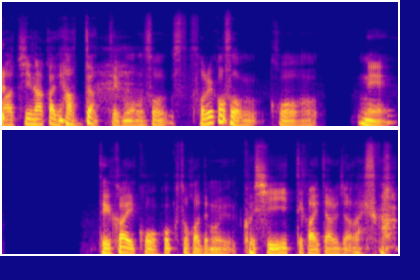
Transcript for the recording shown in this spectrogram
街中に貼ってあって、もうそ、それこそ、こう、ね、でかい広告とかでも、くしって書いてあるじゃないですか。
